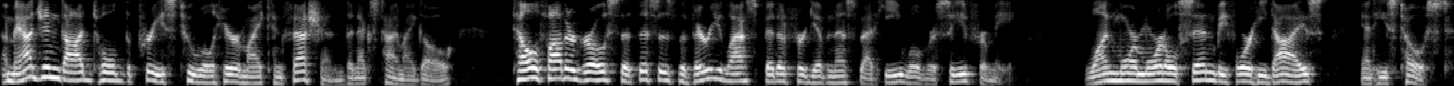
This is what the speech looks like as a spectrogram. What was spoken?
Imagine God told the priest who will hear my confession the next time I go Tell Father Gross that this is the very last bit of forgiveness that he will receive from me. One more mortal sin before he dies, and he's toast.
